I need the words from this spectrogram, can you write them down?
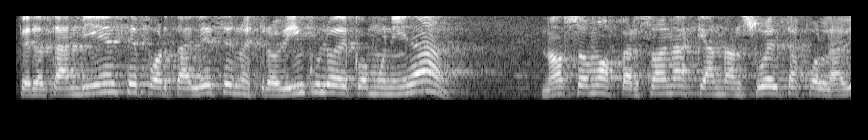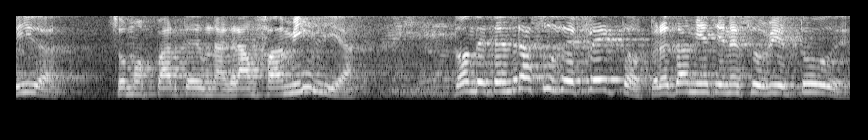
pero también se fortalece nuestro vínculo de comunidad. No somos personas que andan sueltas por la vida, somos parte de una gran familia, donde tendrá sus defectos, pero también tiene sus virtudes.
